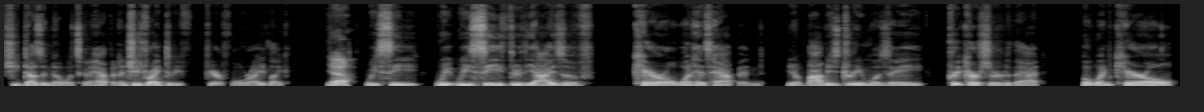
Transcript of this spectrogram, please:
she doesn't know what's going to happen. And she's right to be fearful, right? Like yeah. We see we we see through the eyes of Carol what has happened. You know, Bobby's dream was a precursor to that, but when Carol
